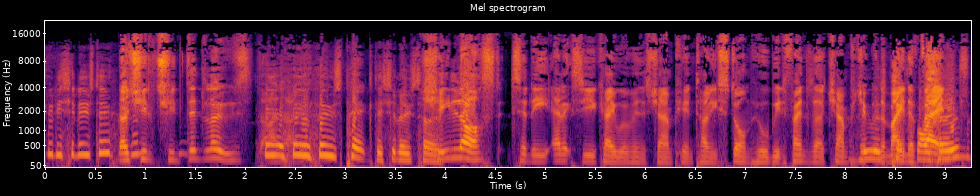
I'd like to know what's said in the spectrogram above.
who did she lose to? No, she she did lose. Who, who, whose pick did she lose to? She lost to the NXT UK Women's Champion Toni Storm, who will be defending her championship who in the main event. whom? In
